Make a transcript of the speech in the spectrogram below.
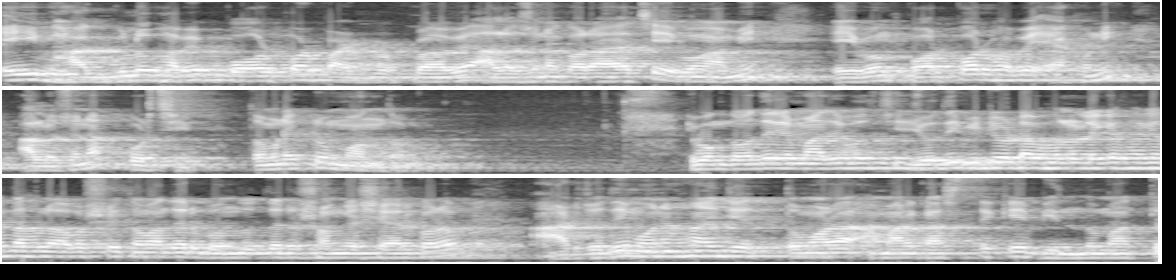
এই ভাগগুলোভাবে পরপর ভাবে আলোচনা করা আছে এবং আমি এবং পরপরভাবে এখনই আলোচনা করছি। তোমরা একটু মন দাও এবং তোমাদের মাঝে বলছি, যদি ভিডিওটা ভালো লেগে থাকে তাহলে অবশ্যই তোমাদের বন্ধুদের সঙ্গে শেয়ার করো। আর যদি মনে হয় যে তোমরা আমার কাছ থেকে বিন্দুমাত্র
